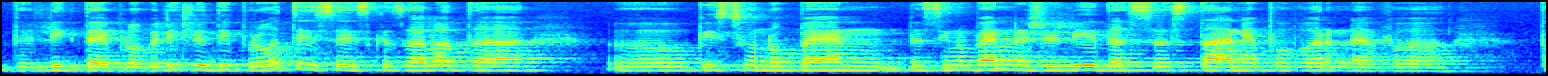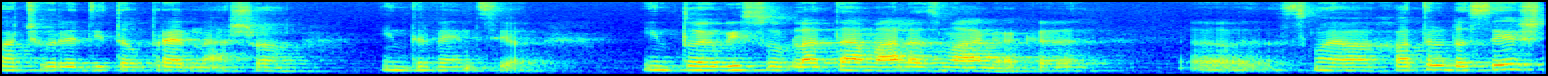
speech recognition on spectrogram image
velik, da je bilo veliko ljudi proti, se je izkazalo, da, v bistvu noben, da si noben ne želi, da se stanje povrne v pač ureditev pred našo intervencijo. In to je v bistvu bila ta mala zmaga, uh, smo jo hoteli doseči.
